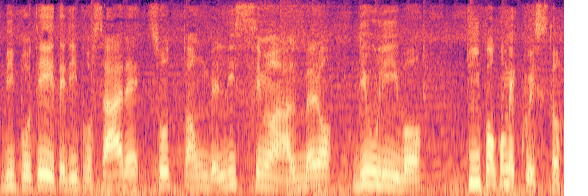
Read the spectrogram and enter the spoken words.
vi potete riposare sotto a un bellissimo albero di ulivo tipo come questo.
